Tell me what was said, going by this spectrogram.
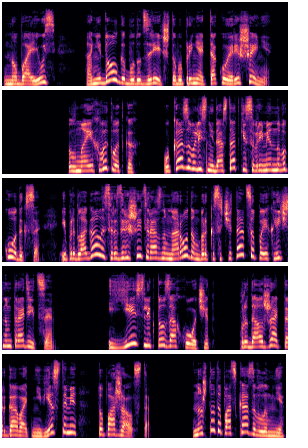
«Но, боюсь, они долго будут зреть, чтобы принять такое решение». В моих выкладках указывались недостатки современного кодекса и предлагалось разрешить разным народам бракосочетаться по их личным традициям. Если кто захочет продолжать торговать невестами, то пожалуйста. Но что-то подсказывало мне,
